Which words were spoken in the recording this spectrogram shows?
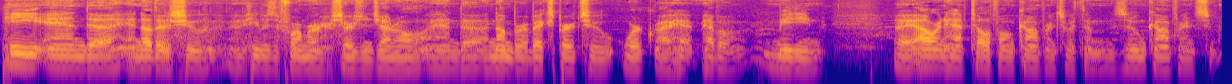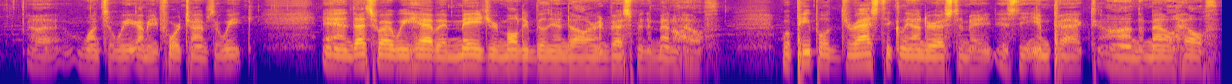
he and uh, and others who he was a former Surgeon General and uh, a number of experts who work. I have, have a meeting, an hour and a half telephone conference with them, Zoom conference, uh, once a week. I mean, four times a week, and that's why we have a major multi-billion-dollar investment in mental health. What people drastically underestimate is the impact on the mental health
